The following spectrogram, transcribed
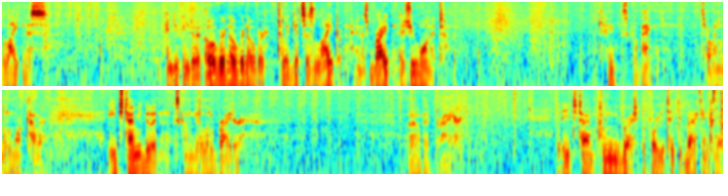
lightness. And you can do it over and over and over till it gets as light and as bright as you want it. Okay, let's go back, throw in a little more color. Each time you do it, it's going to get a little brighter. A little bit brighter. But each time, clean your brush before you take it back into the,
